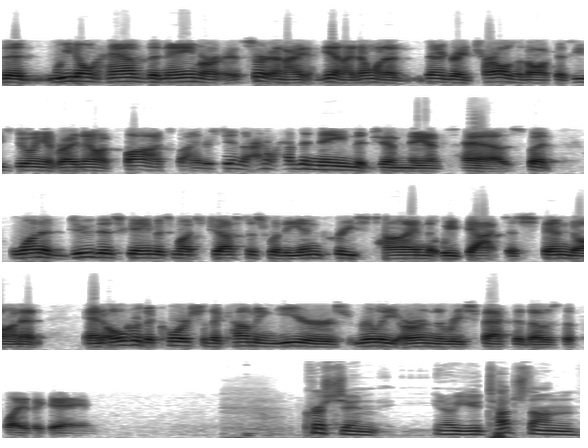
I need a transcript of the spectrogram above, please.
that we don't have the name or uh, certain. I again, I don't want to denigrate Charles at all because he's doing it right now at Fox. But I understand that I don't have the name that Jim Nantz has, but want to do this game as much justice with the increased time that we've got to spend on it, and over the course of the coming years, really earn the respect of those that play the game. Christian, you know, you touched on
